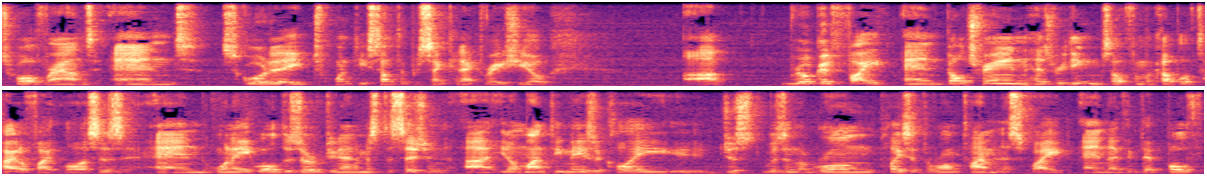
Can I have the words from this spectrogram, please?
12 rounds and scored a 20-something percent connect ratio. Uh, real good fight, and Beltran has redeemed himself from a couple of title fight losses and won a well-deserved unanimous decision. Uh, you know, Monty Meza Clay just was in the wrong place at the wrong time in this fight, and I think that both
